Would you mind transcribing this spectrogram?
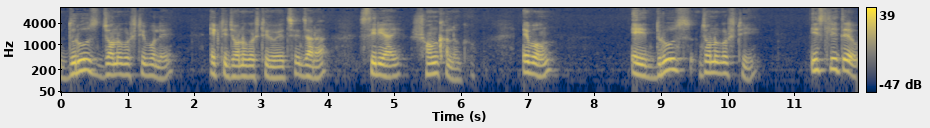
দ্রুজ জনগোষ্ঠী বলে একটি জনগোষ্ঠী রয়েছে যারা সিরিয়ায় সংখ্যালঘু। এবং এই দ্রুজ জনগোষ্ঠী ইসলিতেও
